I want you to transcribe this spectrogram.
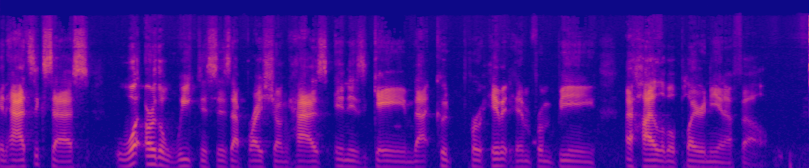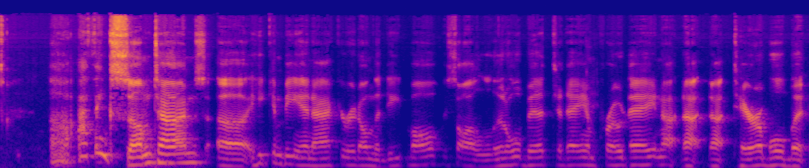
and had success, what are the weaknesses that Bryce Young has in his game that could prohibit him from being a high level player in the NFL? Uh, I think sometimes uh, he can be inaccurate on the deep ball. We saw a little bit today in pro day, not not not terrible, but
